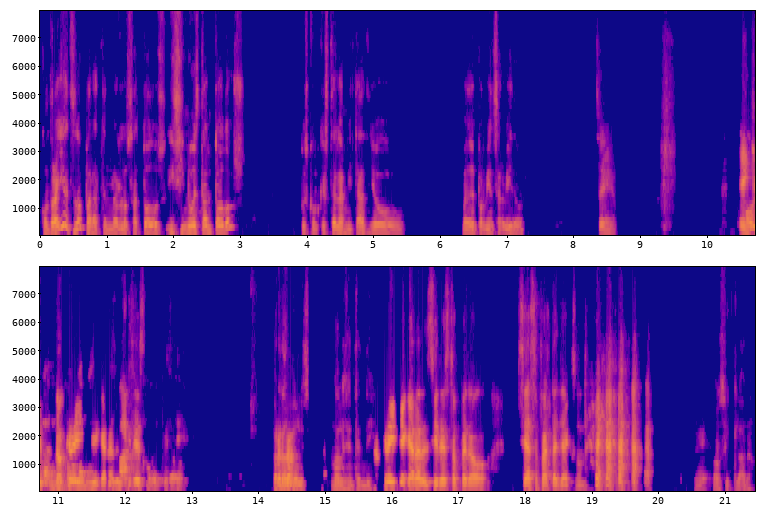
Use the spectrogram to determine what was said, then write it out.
contra Jets, ¿no? Para tenerlos a todos. Y si no están todos, pues con que esté la mitad, yo me doy por bien servido. ¿eh? Sí. no creen llegar a decir esto. ¿eh? Perdón, No, les, entendí. No creen llegar a decir esto, pero si hace falta Jackson. oh, sí, claro.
